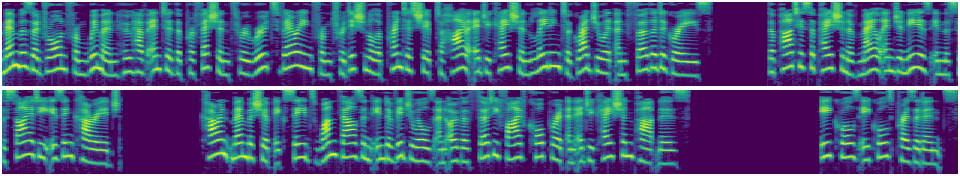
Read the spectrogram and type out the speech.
Members are drawn from women who have entered the profession through routes varying from traditional apprenticeship to higher education leading to graduate and further degrees. The participation of male engineers in the society is encouraged. Current membership exceeds 1,000 individuals and over 35 corporate and education partners. Presidents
